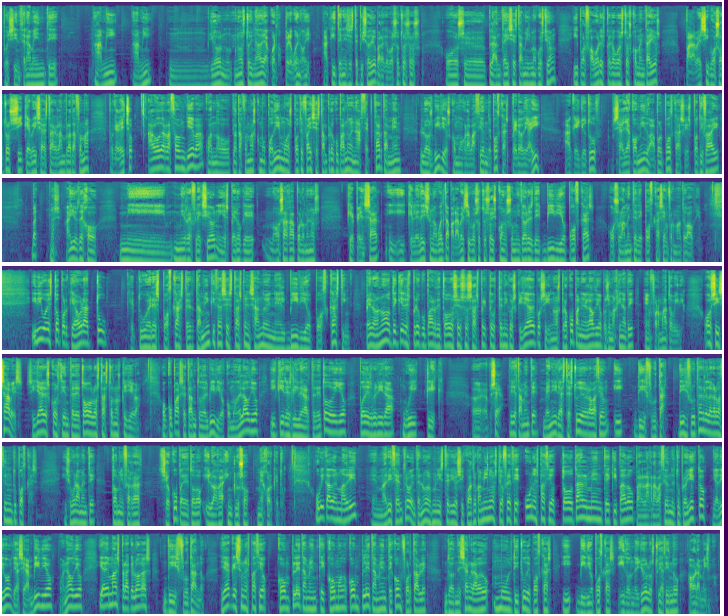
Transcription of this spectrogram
pues sinceramente a mí, a mí, mm, yo no, estoy nada de acuerdo. Pero bueno, oye, aquí tenéis este episodio para que vosotros os, os eh, planteéis esta misma cuestión y por favor espero vuestros comentarios para ver si vosotros sí que veis a esta gran plataforma, porque de hecho algo de razón lleva cuando plataformas como Podimo o Spotify se están preocupando en aceptar también los vídeos como grabación de podcast, pero de ahí a que YouTube se haya comido Apple Podcast y Spotify, bueno, no sé, ahí os dejo mi, reflexión y espero que os haga por lo menos que pensar y, y que le deis una vuelta para ver si vosotros sois consumidores de vídeo podcast o solamente de podcast en formato audio. Y digo esto porque ahora tú, que tú eres podcaster, también quizás estás pensando en el video podcasting, pero no te quieres preocupar de todos esos aspectos técnicos que ya de por sí nos preocupan en el audio, pues imagínate en formato vídeo. O si sabes, si ya eres consciente de todos los trastornos que lleva ocuparse tanto del vídeo como del audio y quieres liberarte de todo ello, puedes venir a WeClick. Eh, o sea, directamente venir a este estudio de grabación y disfrutar, disfrutar de la grabación de tu podcast. Y seguramente Tommy Ferraz se ocupe de todo y lo haga incluso mejor que tú. Ubicado en Madrid, en Madrid Centro, entre nuevos ministerios y cuatro caminos, te ofrece un espacio totalmente equipado para la grabación de tu proyecto, ya digo, ya sea en vídeo o en audio, y además para que lo hagas disfrutando, ya que es un espacio completamente cómodo, completamente confortable, donde se han grabado multitud de podcasts y videopodcasts y donde yo lo estoy haciendo ahora mismo.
